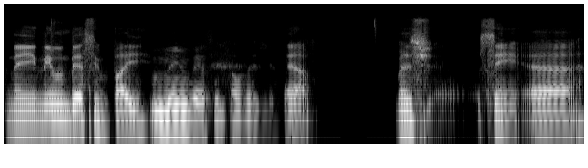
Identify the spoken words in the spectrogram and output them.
Nem, nem um décimo pai. Nem um décimo, talvez. É. Mas, sim, uh,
